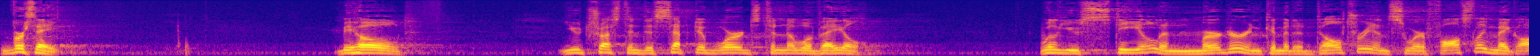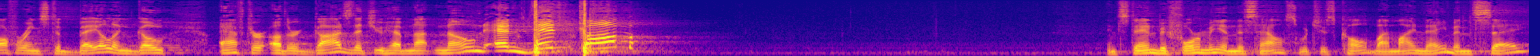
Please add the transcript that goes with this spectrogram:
verse 8. Behold, you trust in deceptive words to no avail. Will you steal and murder and commit adultery and swear falsely, make offerings to Baal and go after other gods that you have not known, and then come and stand before me in this house which is called by my name and say,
